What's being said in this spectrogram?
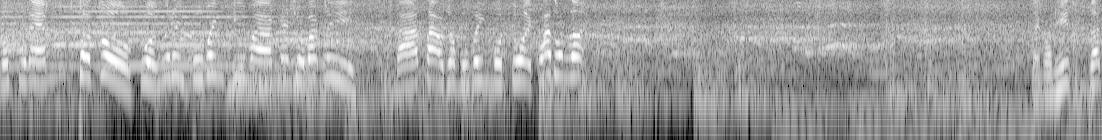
một cú ném sọt rổ của Nguyễn Huỳnh Phú Vinh khi mà Kencho Buckley đã tạo cho Phú Vinh một cơ hội quá thuận lợi. Sẽ còn hit dẫn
